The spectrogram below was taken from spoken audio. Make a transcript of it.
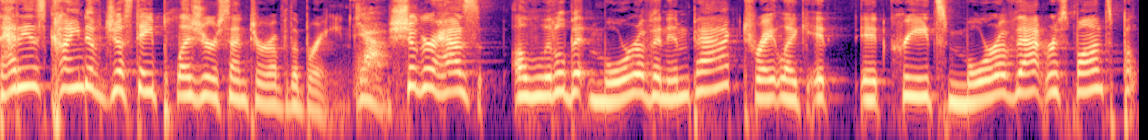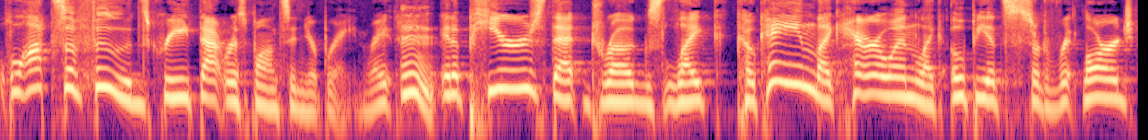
that is kind of just a pleasure center of the brain. Yeah. Sugar has a little bit more of an impact, right? Like it it creates more of that response, but lots of foods create that response in your brain, right? Hmm. It appears that drugs like cocaine, like heroin, like opiates sort of writ large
